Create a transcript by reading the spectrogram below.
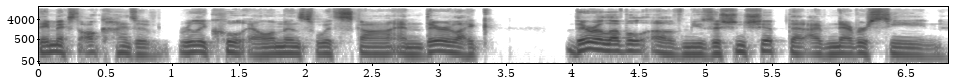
They mixed all kinds of really cool elements with ska, and they're like they're a level of musicianship that I've never seen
